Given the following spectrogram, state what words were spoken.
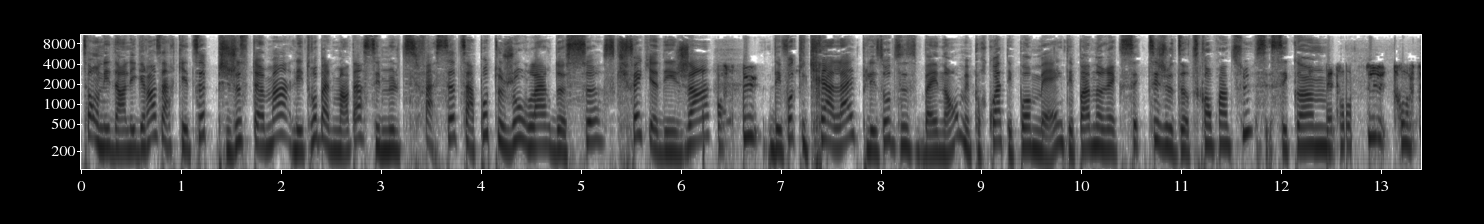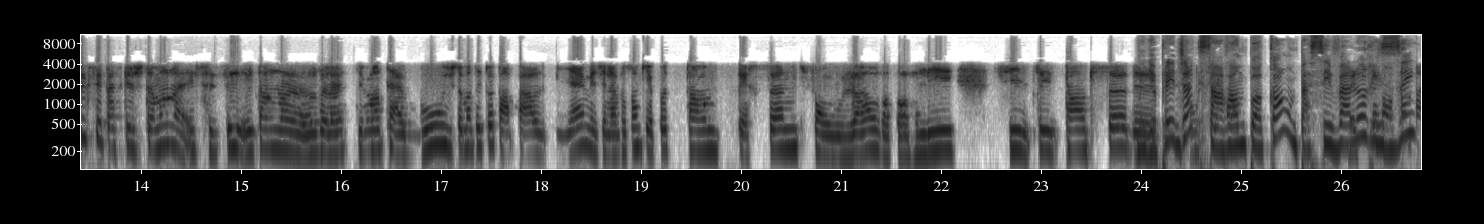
Tu on est dans les grands archétypes puis justement les troubles alimentaires c'est multifacette ça a pas toujours l'air de ça ce qui fait qu'il y a des gens des fois qui crient à l'aide puis les autres disent ben non mais pourquoi t'es pas maigre t'es pas anorexique tu sais je veux dire tu comprends-tu? C'est comme trouves-tu que c'est parce que justement, c'est, c'est- étant euh, relativement tabou, justement, tu sais, toi, t'en parles bien, mais j'ai l'impression qu'il n'y a pas tant de personnes qui sont ouvertes à parler, si, tu sais, tant que ça. De, il y a plein de gens qui s'en rendent pas compte parce que c'est valorisé. très longtemps,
